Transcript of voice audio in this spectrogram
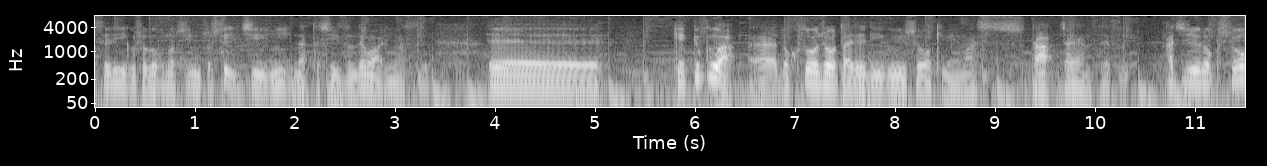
セリーグ所属のチームとして1位になったシーズンでもあります。えー、結局は、えー、独走状態でリーグ優勝を決めましたジャイアンツです。86勝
